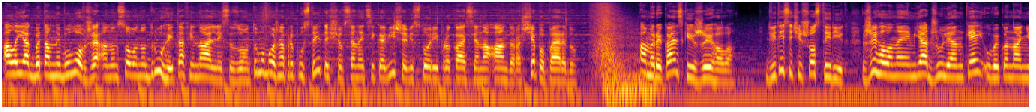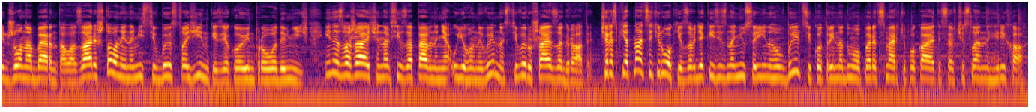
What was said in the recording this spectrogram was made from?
Але як би там не було, вже анонсовано другий та фінальний сезон, тому можна припустити, що все найцікавіше в історії про Касіана Андора ще попереду. Американський жигало. 2006 рік Жигало на ім'я Джуліан Кей у виконанні Джона Бернтала заарештований на місці вбивства жінки, з якою він проводив ніч, і, незважаючи на всі запевнення у його невинності, вирушає за грати. Через 15 років, завдяки зізнанню серійного вбивці, котрий надумав перед смертю покаятися в численних гріхах,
